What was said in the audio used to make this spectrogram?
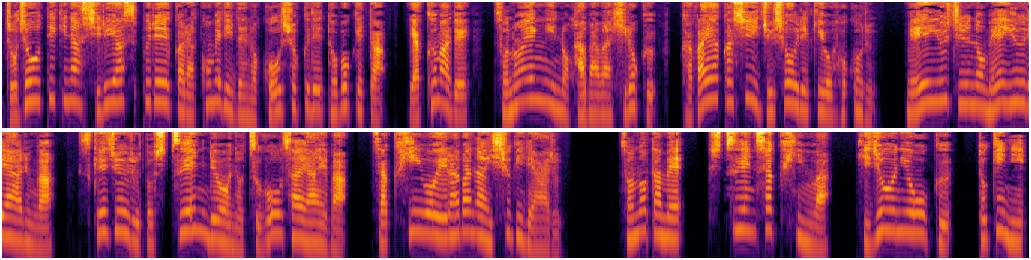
叙情的なシリアスプレイからコメディでの公職でとぼけた役まで、その演技の幅は広く、輝かしい受賞歴を誇る、名優中の名優であるが、スケジュールと出演料の都合さえ合えば、作品を選ばない主義である。そのため、出演作品は非常に多く、時に、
